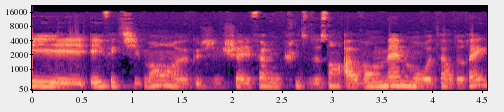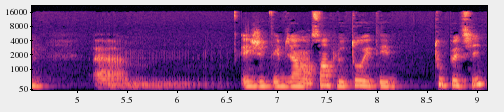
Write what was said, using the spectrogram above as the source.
Et, effectivement, euh, je suis allée faire une prise de sang avant même mon retard de règles. Euh, et j'étais bien enceinte. Le taux était tout petit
